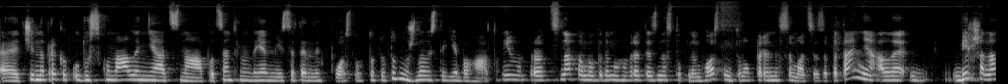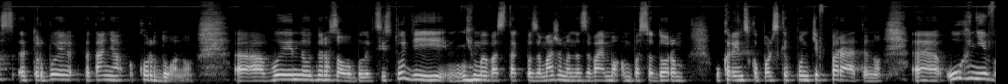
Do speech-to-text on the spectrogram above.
Е, чи, наприклад, удосконалення ЦНАПу, центру надання адміністративних послуг. Тобто тут можливостей є багато. Про ЦНАПи ми будемо говорити з наступним гостем, тому перенесемо це запитання. Але більше нас е, турбує питання кордону. Ви неодноразово були в цій студії. Ми вас так поза межами називаємо амбасадором українсько-польських пунктів перетину. Угнів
